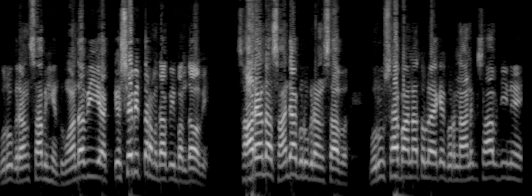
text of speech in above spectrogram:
ਗੁਰੂ ਗ੍ਰੰਥ ਸਾਹਿਬ ਹਿੰਦੂਆਂ ਦਾ ਵੀ ਹੈ, ਕਿਸੇ ਵੀ ਧਰਮ ਦਾ ਕੋਈ ਬੰਦਾ ਹੋਵੇ। ਸਾਰਿਆਂ ਦਾ ਸਾਂਝਾ ਗੁਰੂ ਗ੍ਰੰਥ ਸਾਹਿਬ। ਗੁਰੂ ਸਾਹਿਬਾਨਾਂ ਤੋਂ ਲੈ ਕੇ ਗੁਰੂ ਨਾਨਕ ਸਾਹਿਬ ਜੀ ਨੇ,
